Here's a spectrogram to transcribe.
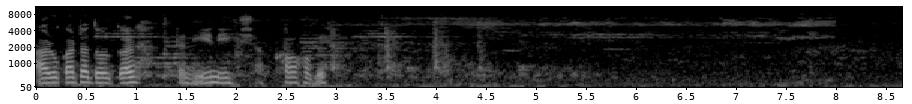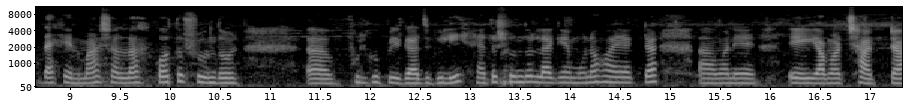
আরও কাটা দরকার, এটা নিয়ে নেই, শাক খাওয়া হবে। দেখেন মাশাল্লাহ কত সুন্দর ফুলকপির গাছগুলি। এত সুন্দর লাগে, মনে হয় একটা মানে এই আমার ছাদটা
